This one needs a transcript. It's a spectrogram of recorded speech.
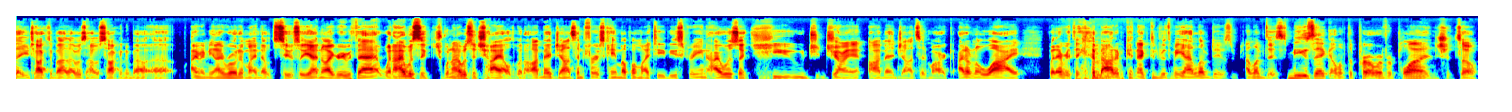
that you talked about, that was I was talking about. Uh, I mean, I wrote in my notes too. So yeah, no, I agree with that. When I was a when I was a child, when Ahmed Johnson first came up on my TV screen, I was a huge, giant Ahmed Johnson mark. I don't know why, but everything about him connected with me. I loved his I loved his music. I loved the Pearl River Plunge. So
